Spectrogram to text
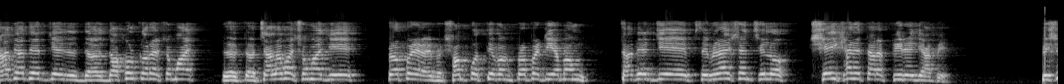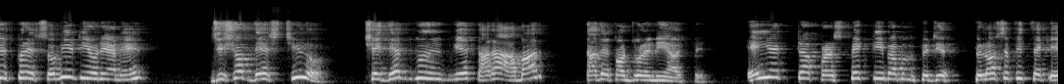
রাজাদের যে দখল করার সময় চালাবার সময় যে সম্পত্তি এবং প্রপার্টি এবং তাদের যে সিভিলাইজেশন ছিল, সেইখানে তারা ফিরে যাবে। বিশেষ করে সোভিয়েত ইউনিয়নে যেসব দেশ ছিল, সেই দেশগুলিকে তারা আবার তাদের কন্ট্রোলে নিয়ে আসবে। এই একটা পার্সপেক্টিভ এবং ফিলসফি থেকে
